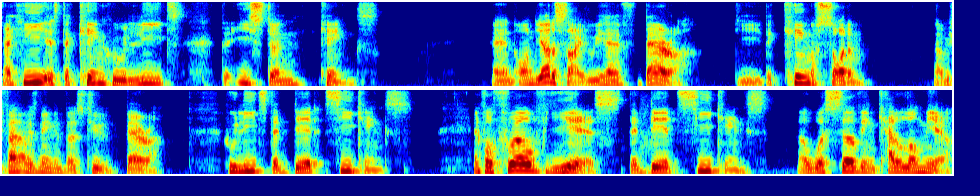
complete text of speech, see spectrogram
Uh, he is the king who leads the eastern kings. And on the other side, we have Bera, the, the king of Sodom. Now we find out his name in verse 2, Bera, who leads the Dead Sea Kings. And for 12 years, the Dead Sea Kings uh, were serving Chedorlaomer.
